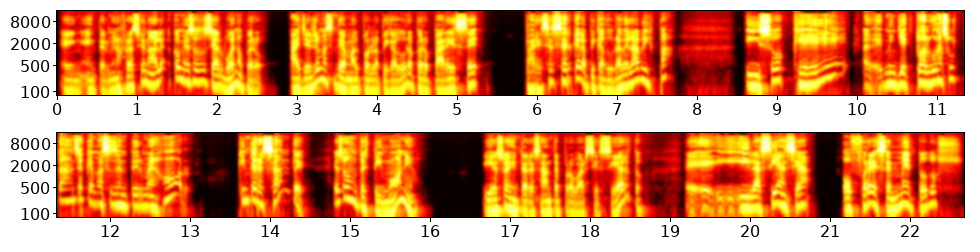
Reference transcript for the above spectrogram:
en, en términos racionales, comienzo a asociar, bueno, pero ayer yo me sentía mal por la picadura, pero parece, parece ser que la picadura de la avispa hizo que eh, me inyectó alguna sustancia que me hace sentir mejor. Qué interesante. Eso es un testimonio. Y eso es interesante probar si es cierto. Eh, y, y la ciencia ofrece métodos,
